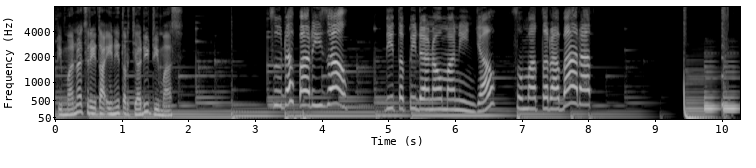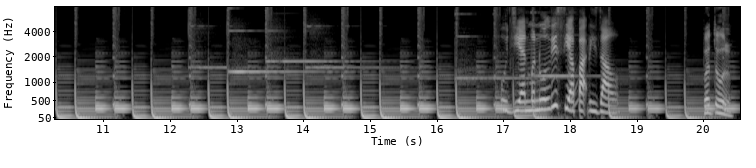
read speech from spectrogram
di mana cerita ini terjadi, Dimas? Sudah Pak Rizal. Di tepi Danau Maninjau, Sumatera Barat. Ujian menulis ya, Pak Rizal. Betul.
